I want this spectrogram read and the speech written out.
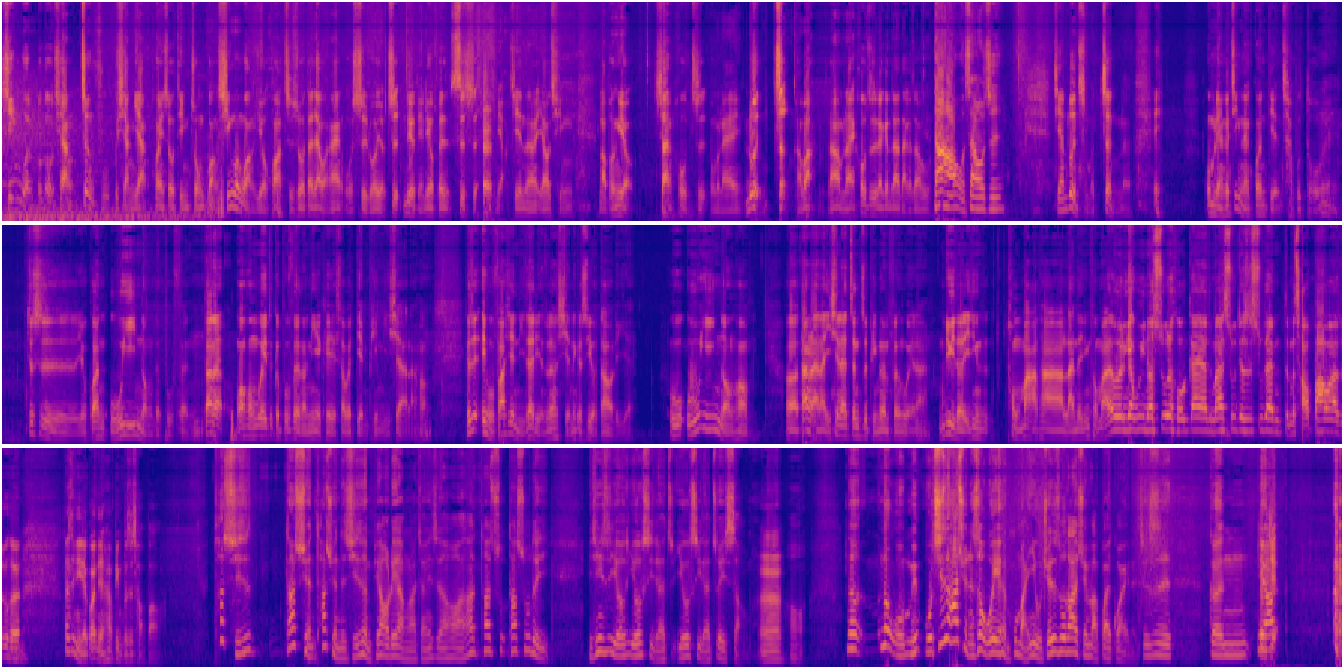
新闻不够呛，政府不像样。欢迎收听中广新闻网有话直说。大家晚安，我是罗有志。六点六分四十二秒，今天呢邀请老朋友善后之，我们来论证，好吧？然后我们来后之来跟大家打个招呼。大家好，我是单厚之。今天论什么证呢？哎，我们两个竟然观点差不多，哎、嗯，就是有关吴怡农的部分。当然，王宏威这个部分呢，你也可以稍微点评一下了哈。可是，哎，我发现你在脸书上写那个是有道理，哎，吴吴怡农哈。呃，当然了，以现在政治评论氛围了，绿的一定痛骂他，蓝的一定痛骂。哦，你看吴怡农输了，活该啊！怎么输就是输在怎么草包啊？如何？但是你的观点，他并不是草包。他其实他选他选的其实很漂亮啊，讲句实在话，他他输他输的已经是有有史以来有史以来最少。嗯，哦，那那我没我其实他选的时候我也很不满意，我觉得说他的选法怪怪的，就是跟对啊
